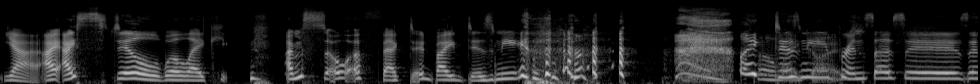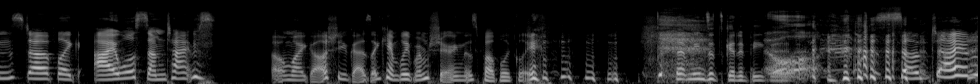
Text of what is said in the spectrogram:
yeah, I I still will like I'm so affected by Disney. like Oh Disney gosh. princesses and stuff. Like I will sometimes Oh my gosh, you guys, I can't believe I'm sharing this publicly. That means it's gonna be good. Sometimes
